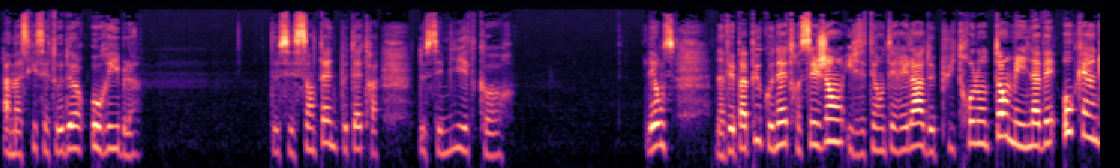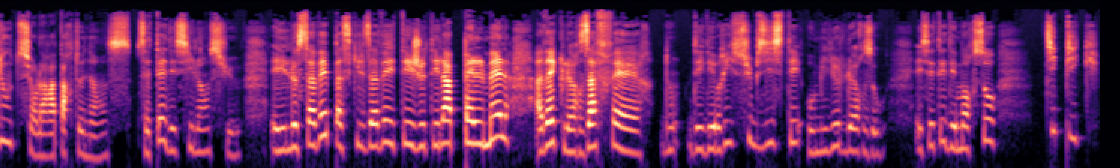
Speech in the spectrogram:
à masquer cette odeur horrible. De ces centaines, peut-être, de ces milliers de corps. Léonce n'avait pas pu connaître ces gens, ils étaient enterrés là depuis trop longtemps, mais il n'avait aucun doute sur leur appartenance. C'étaient des silencieux, et il le savait parce qu'ils avaient été jetés là pêle-mêle avec leurs affaires, dont des débris subsistaient au milieu de leurs os, et c'étaient des morceaux typiques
